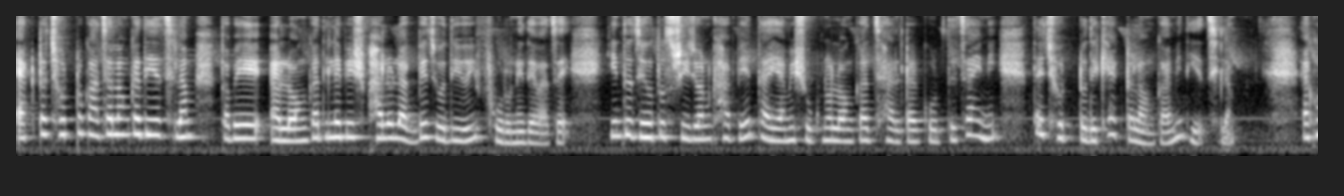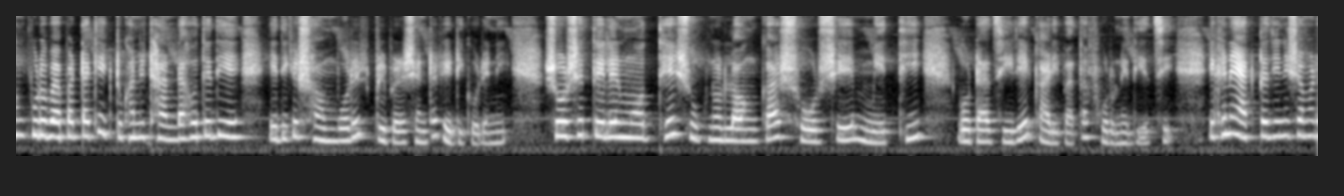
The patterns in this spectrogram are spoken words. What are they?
একটা ছোট্ট কাঁচা লঙ্কা দিয়েছিলাম, তবে লঙ্কা দিলে বেশ ভালো লাগবে যদি ওই ফোড়নে দেওয়া যায়। কিন্তু যেহেতু সৃজন খাবে, তাই আমি শুকনো লঙ্কার ঝালটার করতে চাইনি, তাই ছোট্ট দেখে একটা লঙ্কা আমি দিয়েছিলাম। এখন পুরো ব্যাপারটাকে একটুখানি ঠান্ডা হতে দিয়ে এদিকে সম্বরের প্রিপারেশনটা রেডি করে নিই। সর্ষের তেলের মধ্যে শুকনো লঙ্কা, সর্ষে, মেথি, গোটা জিরে কারি পাতা ফোড়নে দিয়েছি। এখানে একটা জিনিস আমার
